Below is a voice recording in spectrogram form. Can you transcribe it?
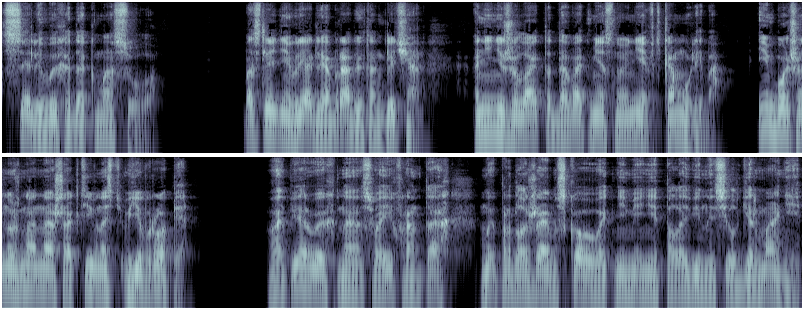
с целью выхода к Масулу. Последнее вряд ли обрадует англичан. Они не желают отдавать местную нефть кому-либо. Им больше нужна наша активность в Европе. Во-первых, на своих фронтах мы продолжаем сковывать не менее половины сил Германии,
